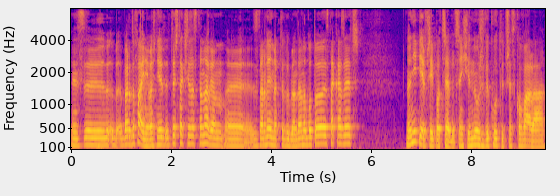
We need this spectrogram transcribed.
Więc y, bardzo fajnie. Właśnie też tak się zastanawiam, y, zastanawiam jak to wygląda, no bo to jest taka rzecz, no nie pierwszej potrzeby, w sensie nóż wykuty przez kowala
